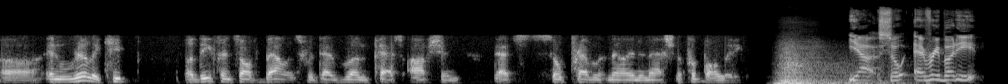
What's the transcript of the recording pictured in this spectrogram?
uh, and really keep a defense off balance with that run pass option that's so prevalent now in the National Football League. Yeah, so everybody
